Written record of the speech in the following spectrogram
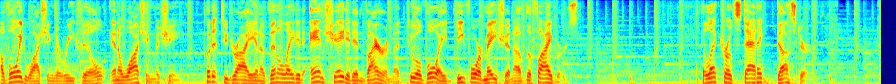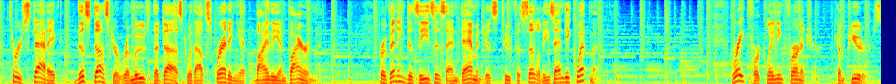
Avoid washing the refill in a washing machine. Put it to dry in a ventilated and shaded environment to avoid deformation of the fibers. Electrostatic duster. Through static, this duster removes the dust without spreading it by the environment, preventing diseases and damages to facilities and equipment. Great for cleaning furniture, computers,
